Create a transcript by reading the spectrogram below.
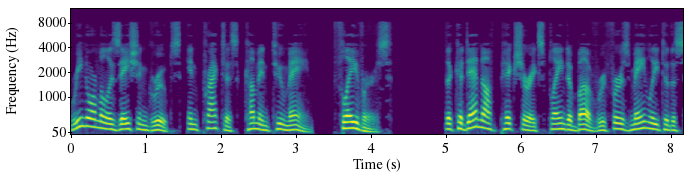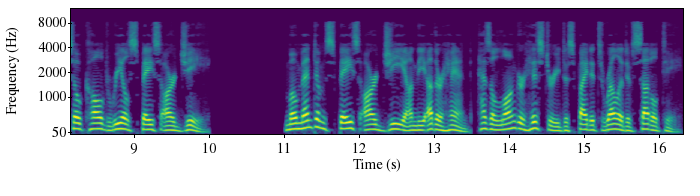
Renormalization groups, in practice, come in two main flavors. The Kadanoff picture explained above refers mainly to the so-called real space RG. Momentum space RG on the other hand, has a longer history despite its relative subtlety.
